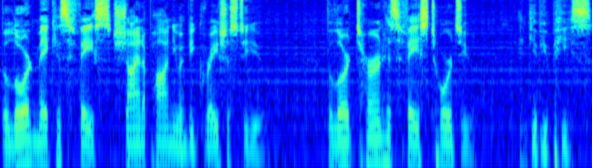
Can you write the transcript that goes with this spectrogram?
The Lord make his face shine upon you and be gracious to you. The Lord turn his face towards you and give you peace.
